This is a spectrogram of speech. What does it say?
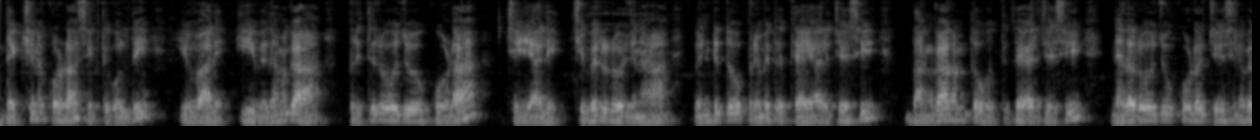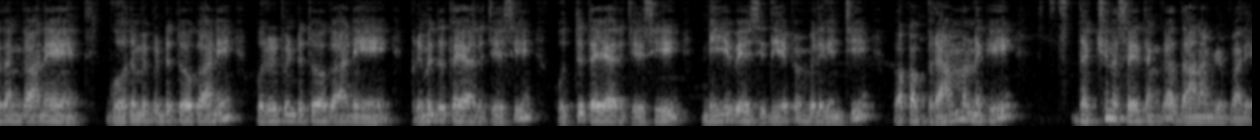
దక్షిణ కూడా శక్తి కొలిది ఇవ్వాలి. ఈ విధముగా ప్రతిరోజు కూడా చేయాలి. చివరి రోజున వెండితో ప్రమిత తయారు చేసి బంగారంతో ఒత్తి తయారు చేసి నెల రోజు కూడా చేసిన విధంగానే గోధుమ పిండితో కానీ వరి పిండితో కానీ ప్రమిద తయారు చేసి ఒత్తి తయారు చేసి నెయ్యి వేసి దీపం వెలిగించి ఒక బ్రాహ్మణునికి దక్షిణ సహితంగా దానం ఇవ్వాలి.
